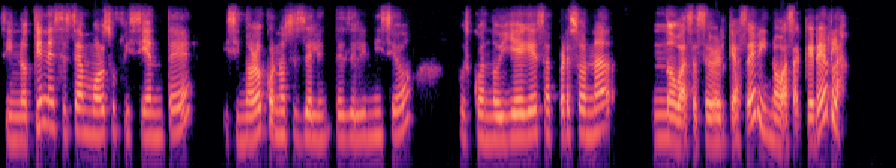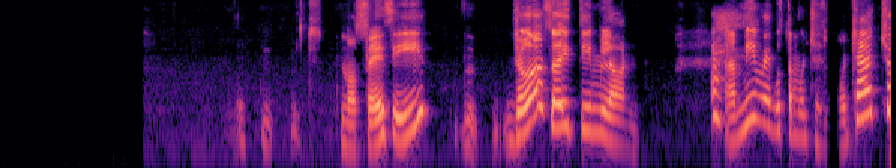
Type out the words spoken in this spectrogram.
Si no tienes ese amor suficiente y si no lo conoces desde el inicio, pues cuando llegue esa persona no vas a saber qué hacer y no vas a quererla. no sé, sí. Yo soy Tim Lon. A mí me gusta mucho ese muchacho.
